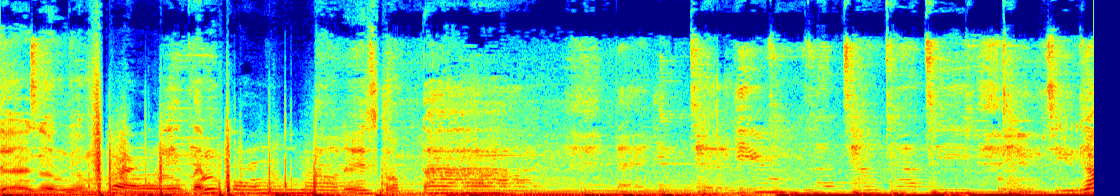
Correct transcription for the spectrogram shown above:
เจอกันกับไม่เต็มใจเราได้สบตาที่เ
